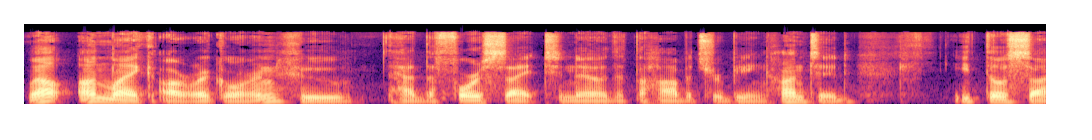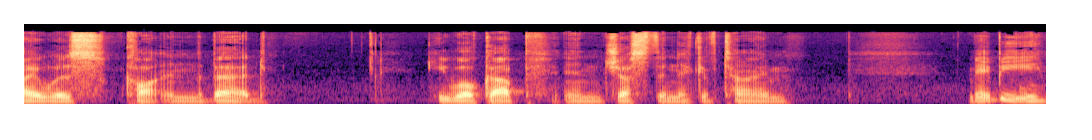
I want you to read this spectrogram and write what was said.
Well, unlike Aragorn, who had the foresight to know that the hobbits were being hunted, Ittosai was caught in the bed. He woke up in just the nick of time. Maybe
